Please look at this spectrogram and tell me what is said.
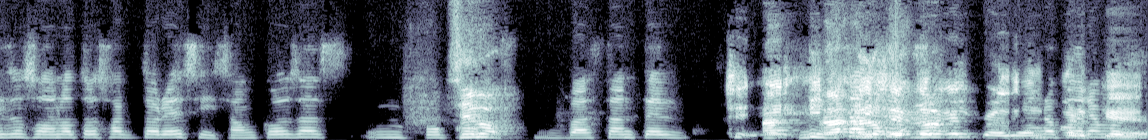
esos son otros factores y son cosas un poco Sí, no. bastante Sí, y ah, a lo que- otorga el perdón no porque...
